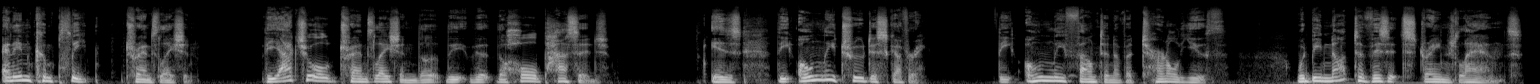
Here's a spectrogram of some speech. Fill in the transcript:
an incomplete translation. The actual translation, the, the, the, the whole passage, is the only true discovery, the only fountain of eternal youth, would be not to visit strange lands,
